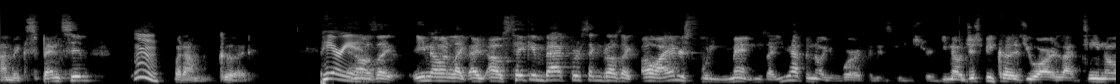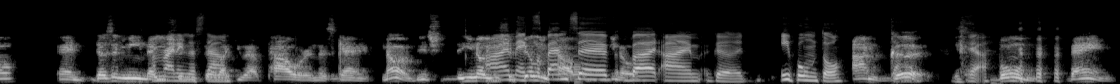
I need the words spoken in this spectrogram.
I'm expensive, Mm. but I'm good. Period. And I was like, you know, and like, I, I was taken back for a second, but I was like, oh, I understood what he meant. He's like, you have to know your worth in this industry. You know, just because you are Latino and doesn't mean that I'm you shouldn't this feel down. like you have power in this game. No, you, should, you know, you I'm should feel empowered. expensive, You know, but I'm good. Y punto. I'm good. Yeah. Boom, bang.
